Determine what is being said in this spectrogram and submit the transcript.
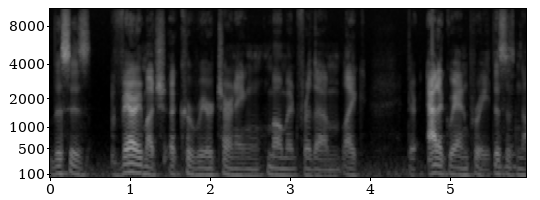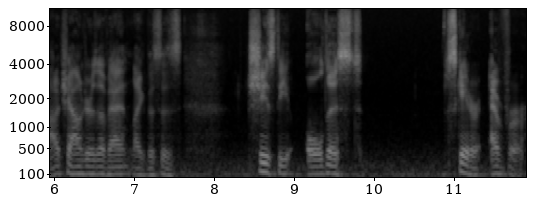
this is very much a career turning moment for them. Like they're at a Grand Prix. This Mm-hmm. is not a challengers event. Like this is she's the oldest skater ever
